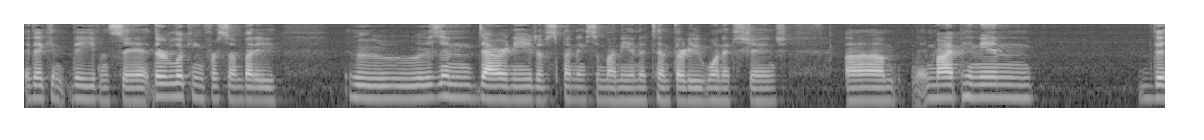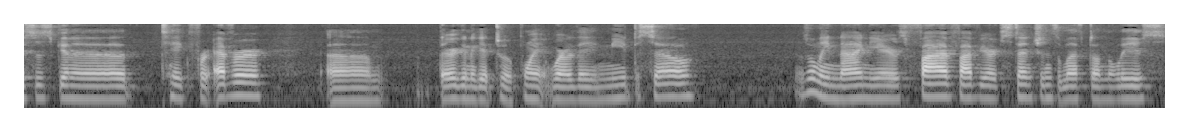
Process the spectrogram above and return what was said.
uh, they can, they even say it, they're looking for somebody who is in dire need of spending some money in a 1031 exchange. Um, in my opinion, this is gonna take forever. Um, they're gonna get to a point where they need to sell. There's only nine years, five five-year extensions left on the lease.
